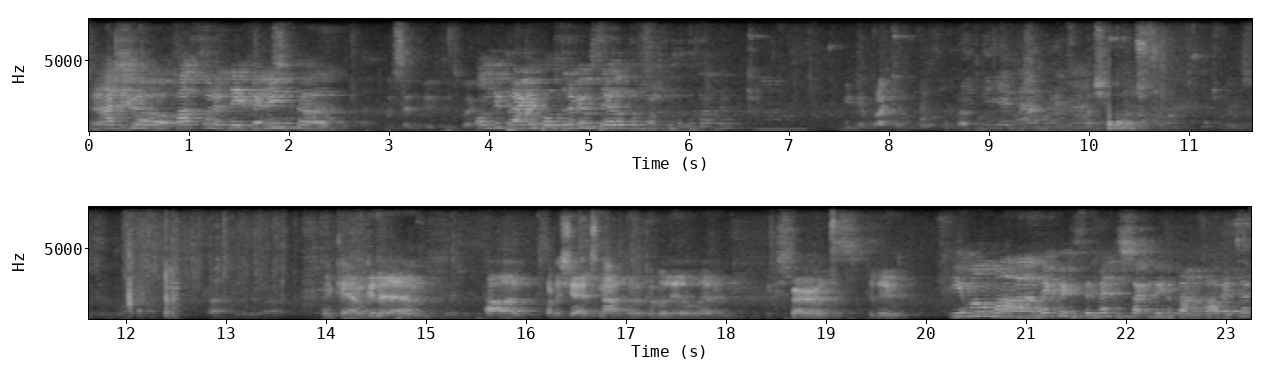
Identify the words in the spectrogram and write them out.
Uh, Нашио пастор е Дейв Елим, он ви прави поздрави, у селото може да запознате запознате. И ние пратим поздрав на нашия Okay, I'm gonna um, part of what I shared tonight. I've got a couple of little um, experiments to do, Имам а, някои експерименти, ще чакам да ги направя това вечер.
